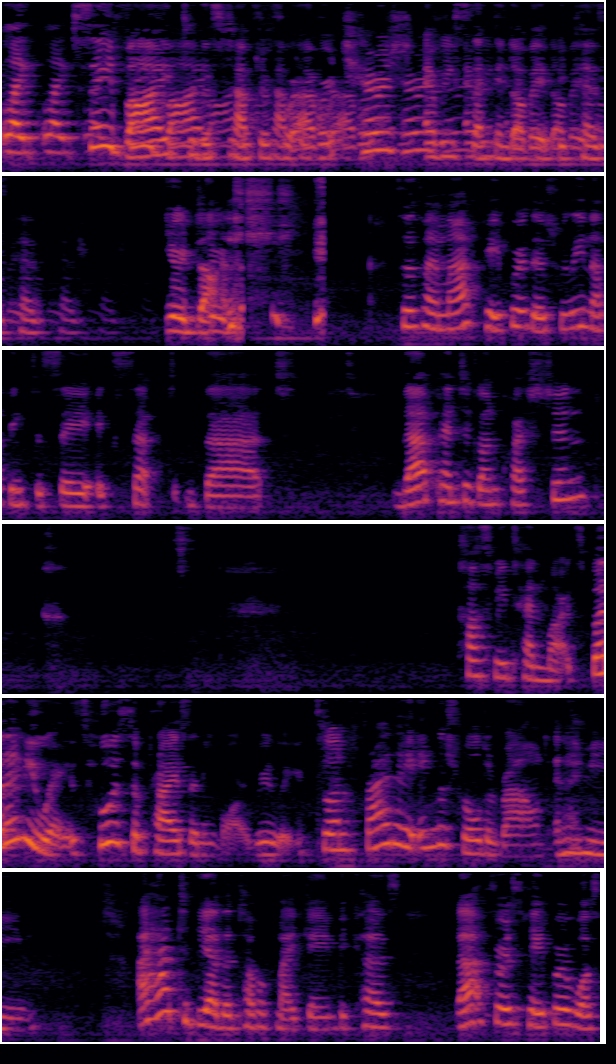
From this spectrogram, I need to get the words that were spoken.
Like, like, say, like, bye, bye to this chapter, chapter forever. forever. Cherish, Cherish every, second, second of it because, because you're done. You're done. so with my math paper, there's really nothing to say except that that Pentagon question cost me 10 marks. But anyways, who is surprised anymore, really? So on Friday, English rolled around, and I mean, I had to be at the top of my game because that first paper was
